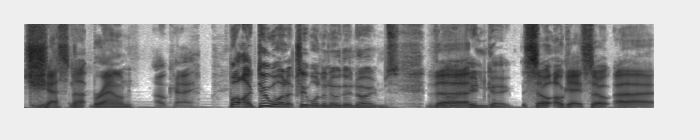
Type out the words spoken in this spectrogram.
chestnut brown. Okay. but I do actually want to know their names The uh, in game. So okay, so uh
